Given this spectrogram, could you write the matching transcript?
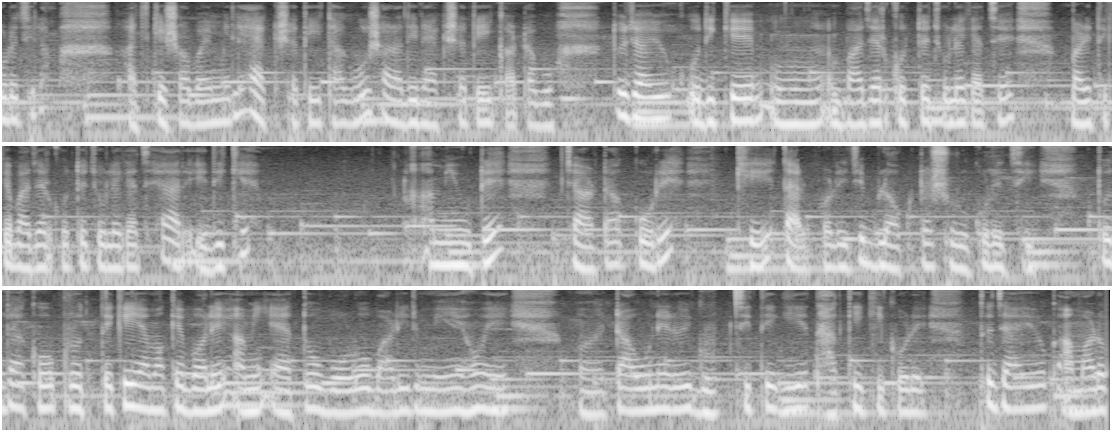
করেছিলাম। আজকে সবাই মিলে একসাথেই থাকব, সারাদিন একসাথেই কাটাবো। তো যাই হোক, ওদিকে বাজার করতে চলে গেছে, বাড়ি থেকে বাজার করতে চলে গেছে আর এদিকে আমি উঠে চাটা করে খেয়ে তারপরে যে ব্লগটা শুরু করেছি। তো দেখো, প্রত্যেকেই আমাকে বলে, আমি এত বড় বাড়ির মেয়ে হয়ে টাউনের ওই ঘুপচিতে গিয়ে থাকি কি করে? তো যাই হোক, আমারও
